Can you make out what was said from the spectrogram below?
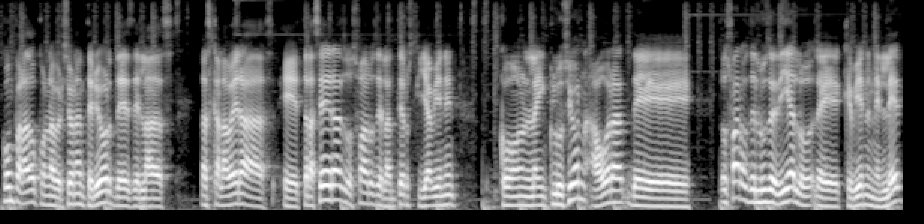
comparado con la versión anterior, desde las, las calaveras eh, traseras, los faros delanteros que ya vienen con la inclusión ahora de los faros de luz de día que vienen en LED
